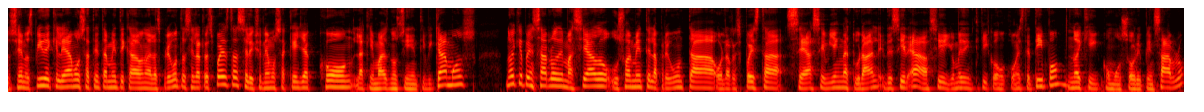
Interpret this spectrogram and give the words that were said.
Se nos pide que leamos atentamente cada una de las preguntas y las respuestas, seleccionemos aquella con la que más nos identificamos. No hay que pensarlo demasiado, usualmente la pregunta o la respuesta se hace bien natural, es decir, ah, sí, yo me identifico con este tipo, no hay que como sobrepensarlo.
